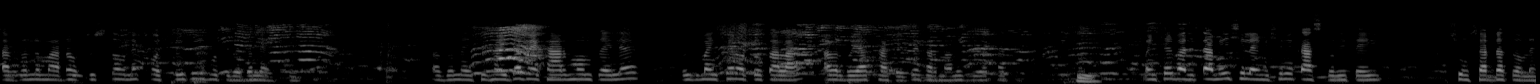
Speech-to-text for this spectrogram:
তার জন্য মাটা অসুস্থ অনেক কষ্টই করে প্রতিবেদন আইছি। তার জন্য আইছি ভাইটা বেকার মন চাইলে ওই মানুষের অটো চালায় আবার বইয়া থাকে বেকার মানুষ বইয়া থাকে। মানুষের বাড়িতে আমি সেলাই মেশিনে কাজ করি তাই সংসারটা চলে।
